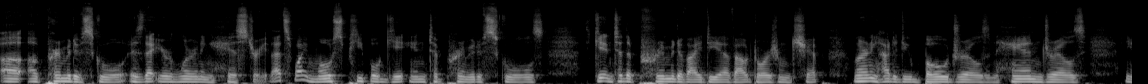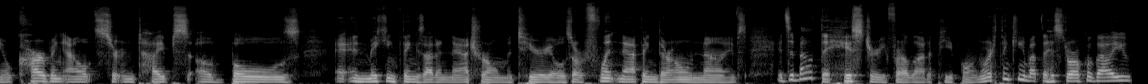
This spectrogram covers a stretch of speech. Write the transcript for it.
uh, of primitive school is that you're learning history. That's why most people get into primitive schools, get into the primitive idea of outdoorsmanship, learning how to do bow drills and hand drills, you know, carving out certain types of bowls and making things out of natural materials or flint knapping their own knives. It's about the history for a lot of people. And we're thinking about the historical value.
